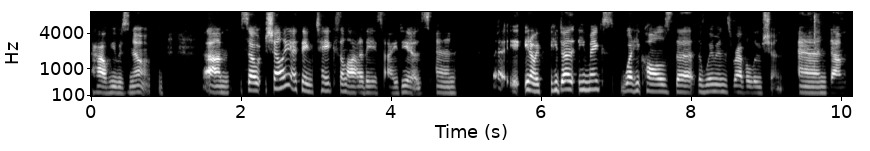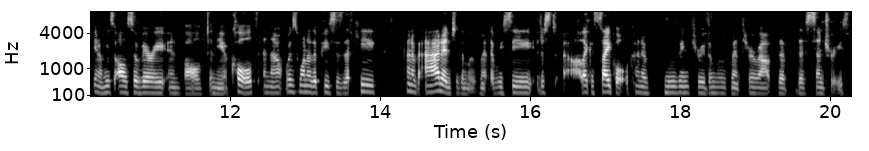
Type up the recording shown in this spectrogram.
how he was known. Um, so Shelley, I think, takes a lot of these ideas and uh, you know he does he makes what he calls the the women's revolution. And um, you know he's also very involved in the occult. And that was one of the pieces that he kind of added to the movement that we see just uh, like a cycle kind of moving through the movement throughout the, the centuries.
